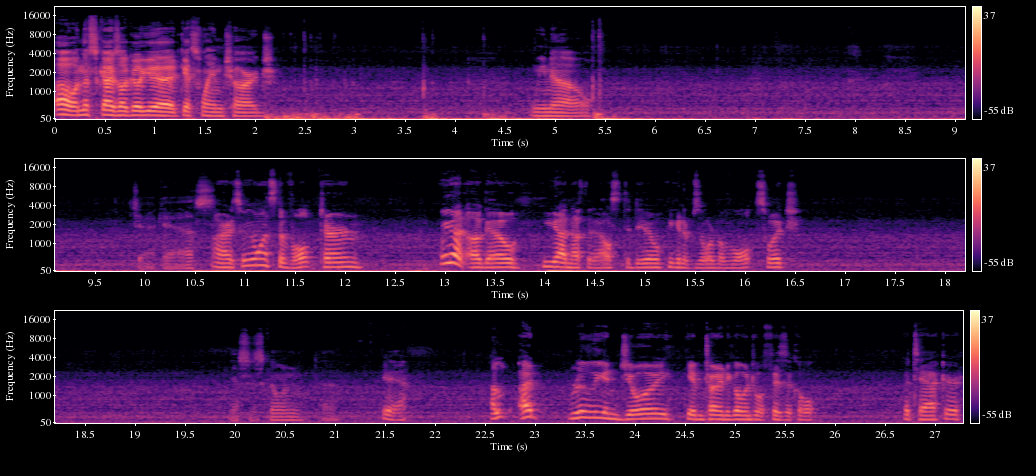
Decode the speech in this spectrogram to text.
oh, and this guy's I'll go, yeah, it gets flame charge. We know. Jackass. Alright, so he wants to Volt turn. We got Ugo. He got nothing else to do. He can absorb a Volt switch. Just going to... Yeah. I, I really enjoy him trying to go into a physical attacker.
